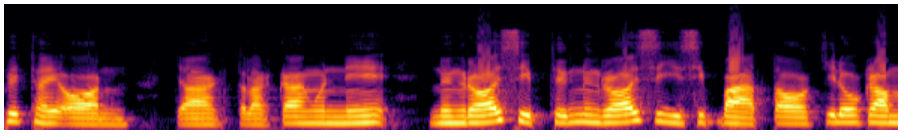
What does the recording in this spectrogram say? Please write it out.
พริกไทยอ่อน จากตลาดกลางวันนี้ 110ถึง140 บาทต่อกิโลกรัม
